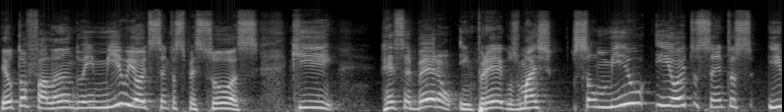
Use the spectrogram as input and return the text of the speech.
eu tô falando em 1.800 pessoas que receberam empregos, mas são 1.800 e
